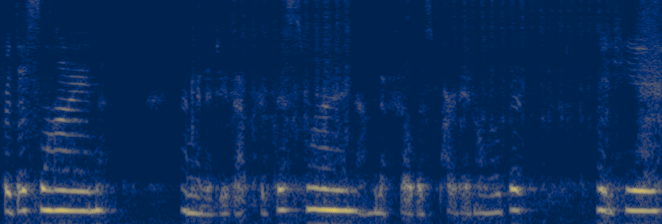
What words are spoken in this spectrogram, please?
for this line. I'm going to do that for this one. I'm going to fill this part in a little bit right here.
